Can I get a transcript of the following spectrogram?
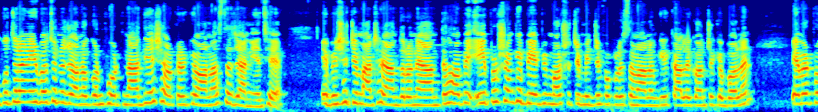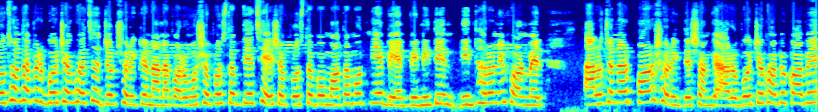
উপজেলা নির্বাচনে জনগণ ভোট না দিয়ে সরকারকে অনাস্থা জানিয়েছে। এই বিষয়টি মাঠের আন্দোলনে আনতে হবে। এই প্রসঙ্গে বিএনপি মহাসচিব মির্জা ফখরুল ইসলাম আলমগীর কালেকঞ্চকে বলেন, এবার প্রথম ধাপের বৈঠক হয়েছে, জোট শরিকরা নানা পরামর্শ প্রস্তাব দিয়েছে। এসব প্রস্তাব ও মতামত নিয়ে বিএনপি নীতি নির্ধারণী ফর্মের আলোচনার পর শরিকদের সঙ্গে আরও বৈঠক হবে। কবে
